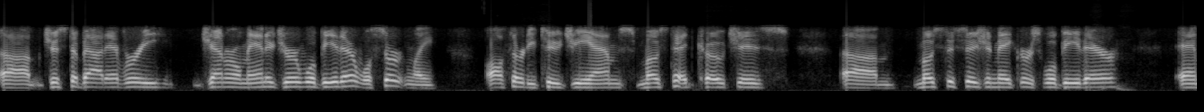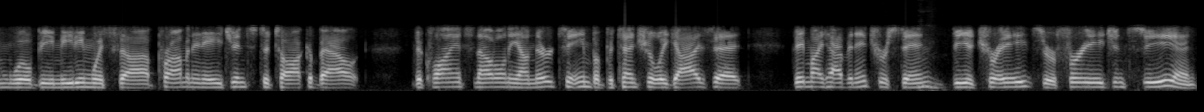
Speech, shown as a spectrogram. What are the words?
Um, just about every general manager will be there. Well, certainly all 32 GMs, most head coaches, um, most decision makers will be there, and we'll be meeting with uh, prominent agents to talk about the clients not only on their team but potentially guys that they might have an interest in via trades or free agency, and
